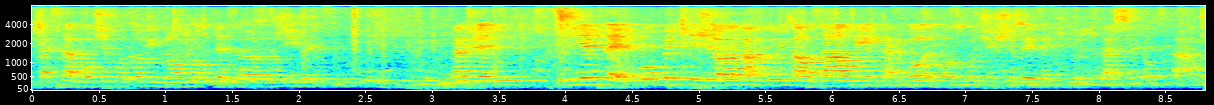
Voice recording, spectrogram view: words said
tak sa môže potom ísť rovno ten uh, živec. Takže príjemné po obete želám, ak kto by mal záujem, tak dole poskočí ešte v jednej si to stále.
